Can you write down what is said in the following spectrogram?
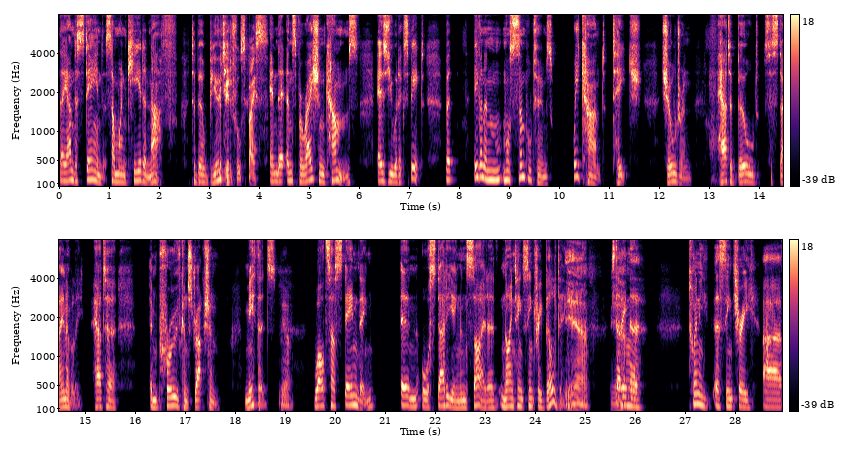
They understand that someone cared enough to build The beauty beautiful space. and that inspiration comes as you would expect. But even in more simple terms, we can't teach children how to build sustainably, how to improve construction methods Yeah. whilst are standing in or studying inside a 19th century building, Yeah. studying a 20th century uh,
